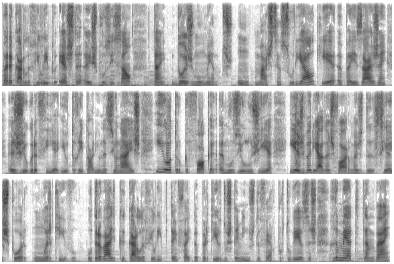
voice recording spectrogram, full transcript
Para Carla Filipe, esta exposição tem dois momentos. Um mais sensorial, que é a paisagem, a geografia e o território nacionais, e outro que foca a museologia e as variadas formas de se expor um arquivo. O trabalho que Carla Filipe tem feito a partir dos caminhos de ferro portugueses remete também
